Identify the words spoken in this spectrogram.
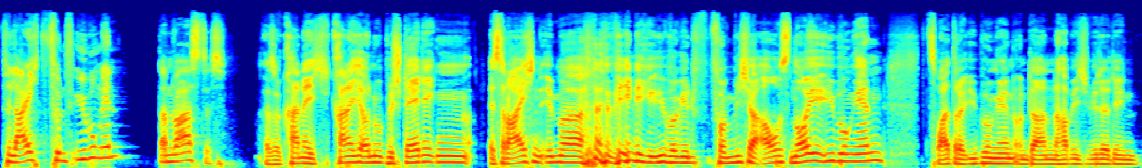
Vielleicht fünf Übungen, dann war es das. Also kann ich, kann ich auch nur bestätigen, es reichen immer wenige Übungen von Micha aus, neue Übungen, zwei, drei Übungen und dann habe ich wieder den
